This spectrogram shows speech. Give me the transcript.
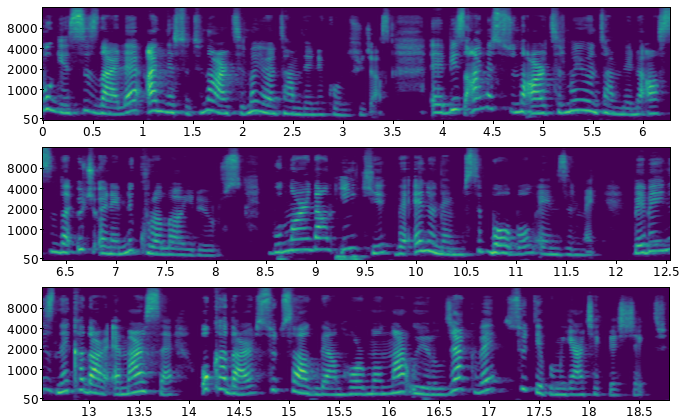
Bugün sizlerle anne sütünü artırma yöntemlerini konuşacağız. Ee, biz anne sütünü artırma yöntemlerini aslında üç önemli kurala ayırıyoruz. Bunlardan ilki ve en önemlisi bol bol emzirmek. Bebeğiniz ne kadar emerse o kadar süt salgılayan hormonlar uyarılacak ve süt yapımı gerçekleşecektir.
